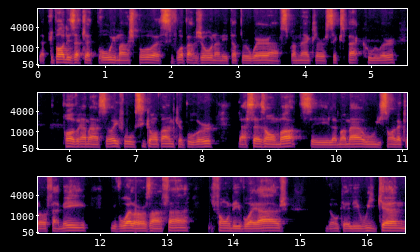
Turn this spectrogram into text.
la plupart des athlètes pro, ils ne mangent pas euh, six fois par jour dans les Tupperware en se promenant avec leur six-pack cooler. Pas vraiment ça. Il faut aussi comprendre que pour eux, la saison morte, c'est le moment où ils sont avec leur famille, ils voient leurs enfants, ils font des voyages. Donc, euh, les week-ends,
